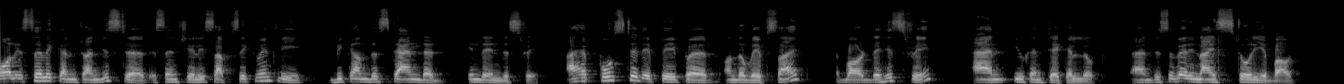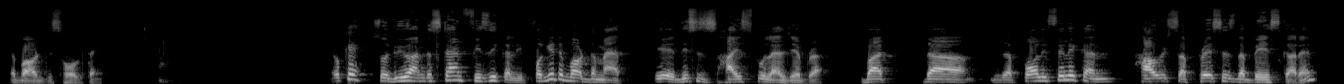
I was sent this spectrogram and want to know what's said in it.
polysilicon transistor essentially subsequently become the standard in the industry. I have posted a paper on the website about the history and you can take a look. And this is a very nice story about, about this whole thing. Okay, so do you understand physically? Forget about the math. Yeah, this is high school algebra. But the, the polysilicon, how it suppresses the base current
